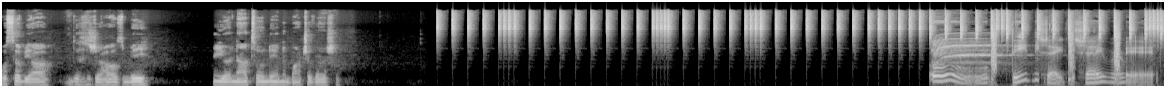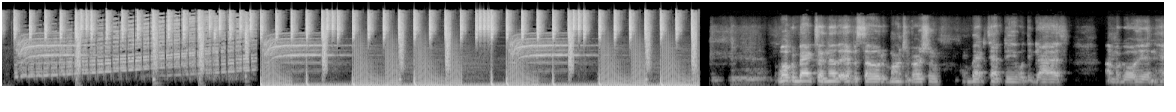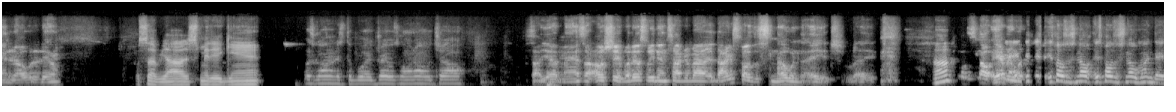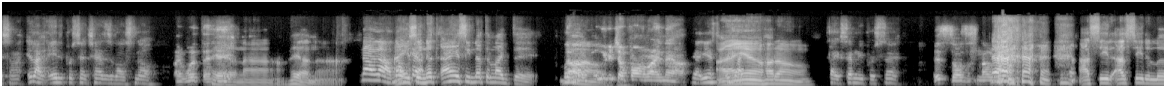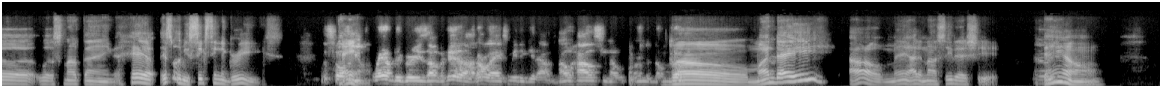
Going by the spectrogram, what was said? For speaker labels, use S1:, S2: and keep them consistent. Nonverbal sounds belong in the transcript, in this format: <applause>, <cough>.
S1: What's up, y'all? This is your host B, and you're now tuned in to Controversial.
S2: Ooh, DJ J Red.
S1: Welcome back to another episode of Controversial. I'm back tapped in with the guys. I'm gonna go ahead and hand it over to them.
S3: What's up, y'all? It's Smitty again.
S4: What's going on? It's the boy Dre. What's going on with y'all?
S1: So yeah, man. So oh shit, what else we didn't talk about? Dog, it's supposed to snow in the age, right?
S3: Huh? <laughs>
S1: It's supposed to snow everywhere.
S4: It- it- it's supposed to snow. It's supposed to snow Monday, son. It's like eighty percent chance it's gonna snow.
S1: Like what the
S3: Hell
S1: hell?
S3: nah. Hell nah.
S4: No, no, no.
S3: I ain't
S4: cap.
S3: seen nothing. I ain't see nothing like that.
S1: Dog,
S3: no.
S1: go look at your phone right now.
S4: Yeah, yes,
S3: I
S4: like,
S3: am. Hold on.
S4: it's like seventy percent.
S1: It's supposed the snow. <laughs>
S3: I see. I see the little little snow thing. Hell, it's supposed to be 16 degrees.
S1: It's supposed to
S3: Damn.
S1: be 12 degrees over here. Don't ask me to get out. No house, no window, no cover.
S3: Bro, Monday. Oh man, I did not see that shit. Damn,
